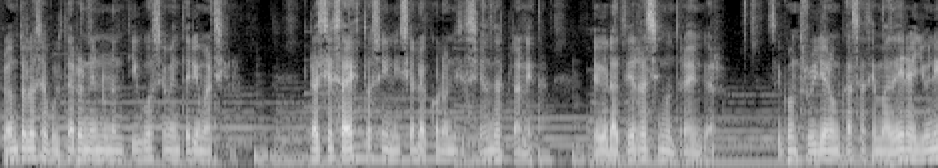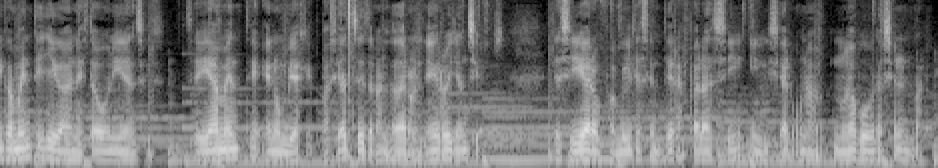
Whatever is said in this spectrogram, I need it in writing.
Pronto lo sepultaron en un antiguo cementerio marciano. Gracias a esto se inició la colonización del planeta, ya que la Tierra se encontraba en guerra. Se construyeron casas de madera y únicamente llegaban estadounidenses. Seguidamente, en un viaje espacial se trasladaron negros y ancianos, y así llegaron familias enteras para así iniciar una nueva población en Marte.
